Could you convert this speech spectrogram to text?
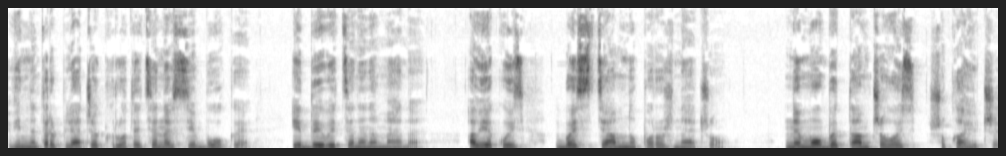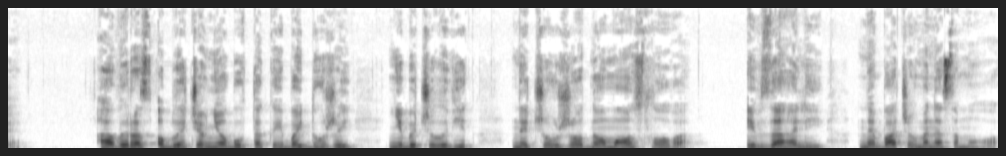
він нетерпляче крутиться на всі боки і дивиться не на мене, а в якусь безтямну порожнечу, немов би там чогось шукаючи. А вираз обличчя в нього був такий байдужий, ніби чоловік не чув жодного мого слова і взагалі не бачив мене самого.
